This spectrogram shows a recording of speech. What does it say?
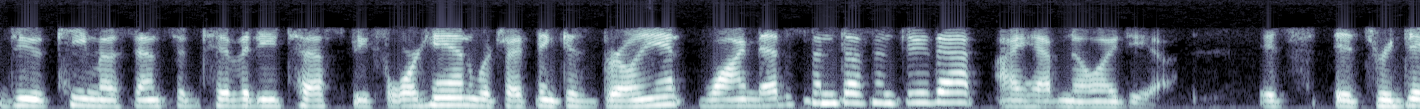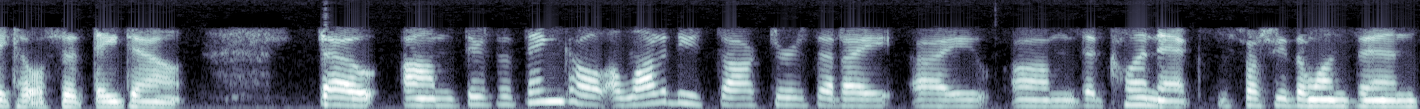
do chemosensitivity tests beforehand, which I think is brilliant. Why medicine doesn't do that, I have no idea. It's it's ridiculous that they don't. So um, there's a thing called a lot of these doctors that I I um, the clinics, especially the ones in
